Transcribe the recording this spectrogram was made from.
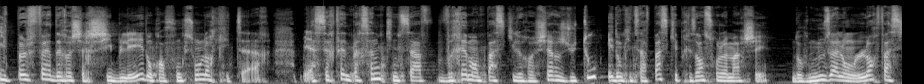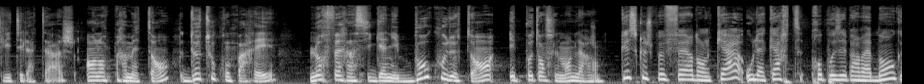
Ils peuvent faire des recherches ciblées, donc en fonction de leurs critères. Mais il y a certaines personnes qui ne savent vraiment pas ce qu'ils recherchent du tout et donc ils ne savent pas ce qui est présent sur le marché. Donc nous allons leur faciliter la tâche en leur permettant de tout comparer, leur faire ainsi gagner beaucoup de temps et potentiellement de l'argent. Qu'est-ce que je peux faire dans le cas où la carte proposée par ma banque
